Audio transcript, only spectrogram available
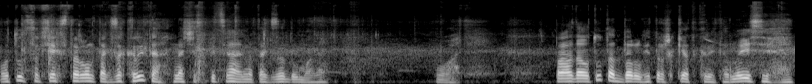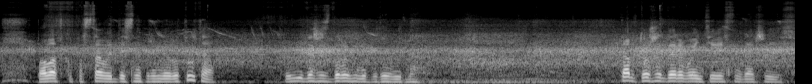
Отут со всіх сторон так закрито, наче спеціально так задумано. Вот. Правда, отут от дороги трошки відкрито, но якщо палатку поставити десь, наприклад, отут, то її навіть з дороги не буде видно. Там тоже дерево интересно дальше есть.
